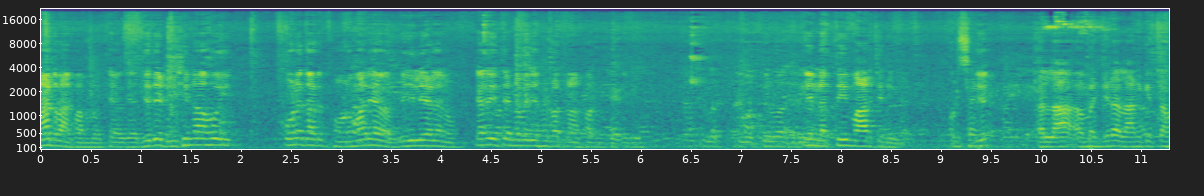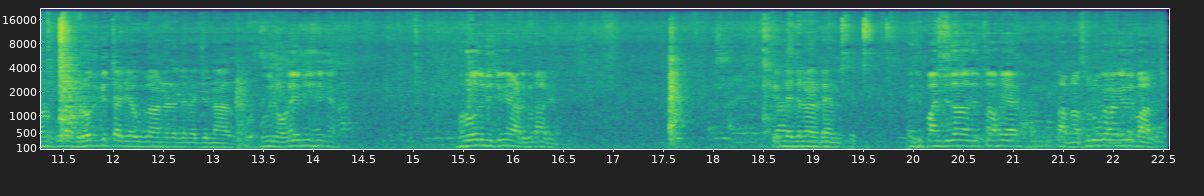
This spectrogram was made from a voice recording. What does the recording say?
ਨਾ ਟ੍ਰਾਂਸਫਾਰਮਰ ਰੱਖਿਆ ਗਿਆ। ਜਿਹਦੇ ਡੀਸੀ ਨਾ ਹੋਈ ਉਹਨੇ ਤਾਂ ਫੋਨ ਮਾਰਿਆ ਬਿਜਲੀ ਵਾਲਿਆਂ ਨੂੰ। ਕਹਿੰਦੇ 3 ਵਜੇ ਤੁਹਾਡਾ ਟ੍ਰਾਂਸਫਾਰਮਰ ਟੁੱਟ ਗਿਆ। ਇਹ 29 ਮਾਰਚ ਦੀ ਗੱਲ। ਹੁਣ ਸੰ ਐਲਾ ਅਮ ਜਿਹੜਾ ਐਲਾਨ ਕੀਤਾ ਹੁਣ ਪੂਰਾ ਵਿਰੋਧ ਕੀਤਾ ਜਾਊਗਾ ਆਉਣ ਵਾਲੇ ਦਿਨਾਂ 'ਚ ਨਾ ਕੋਈ ਰੌਲਾ ਹੀ ਨਹੀਂ ਹੈਗਾ। ਵਿਰੋਧ ਨਹੀਂ ਜਿਵੇਂ ਅੜਗੜਾ ਦੇ ਕਿੰਨੇ ਦਿਨਾਂ ਦਾ ਟਾਈਮ ਅਸੀਂ ਪੰਜ ਦਾ ਦਿੱਤਾ ਹੋਇਆ ਧਰਨਾ ਸ਼ੁਰੂ ਕਰਾਂਗੇ ਇਹਦੇ ਬਾਅਦ ਚ।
